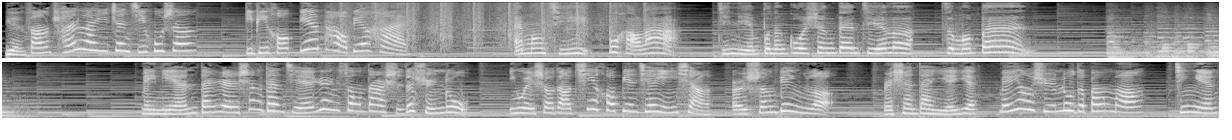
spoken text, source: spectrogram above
远方传来一阵疾呼声，皮皮猴边跑边喊。爱孟奇，不好啦！今年不能过圣诞节了，怎么办？每年担任圣诞节运送大使的驯鹿，因为受到气候变迁影响而生病了，而圣诞爷爷没有驯鹿的帮忙，今年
